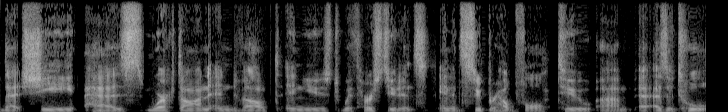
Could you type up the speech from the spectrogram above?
that she has worked on and developed and used with her students, and it's super helpful to um, as a tool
